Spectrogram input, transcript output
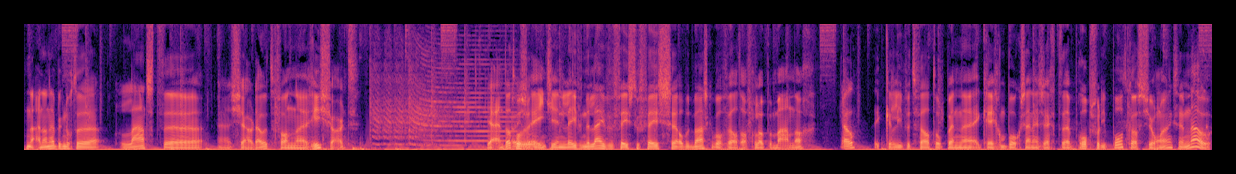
Nou, en dan heb ik nog de laatste uh, shout-out van Richard. Ja, en dat was er eentje in levende lijven, face-to-face eh, op het basketbalveld afgelopen maandag. Oh, Ik eh, liep het veld op en eh, ik kreeg een box en hij zegt, eh, props voor die podcast, jongen. Ik zei, nou,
